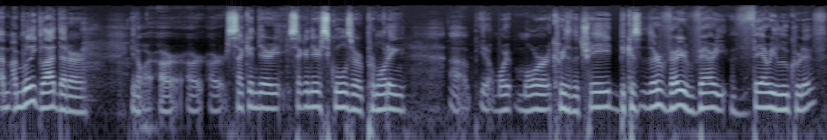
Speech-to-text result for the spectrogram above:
I'm, I'm really glad that our, you know, our, our, our, our secondary secondary schools are promoting, uh, you know, more more careers in the trade because they're very very very lucrative,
